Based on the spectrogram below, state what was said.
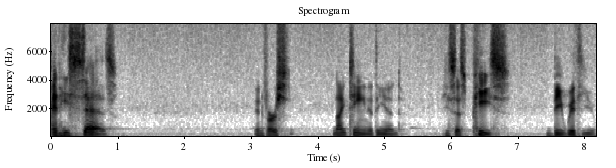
and he says, in verse 19 at the end, he says, Peace be with you.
